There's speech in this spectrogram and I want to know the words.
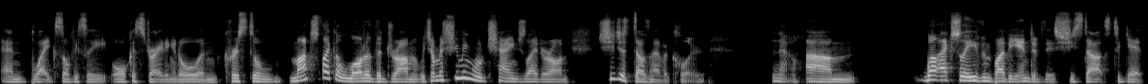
and Blake's obviously orchestrating it all. And Krystle, much like a lot of the drama, which I'm assuming will change later on, she just doesn't have a clue. No. Um, well, actually, even by the end of this, she starts to get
